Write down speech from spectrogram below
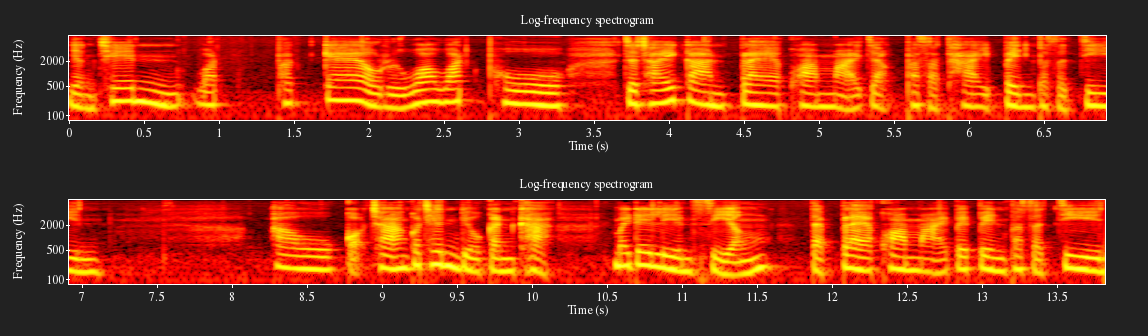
อย่างเช่น วัดพระแก้วหรือว่าวัดโพ จะใช้การแปลความหมายจากภาษาไทยเป็นภาษาจีน เอาเกาะช้างก็เช่นเดียวกันค่ะ ไม่ได้เรียนเสียง แต่แปลความหมายไปเป็นภาษาจีน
